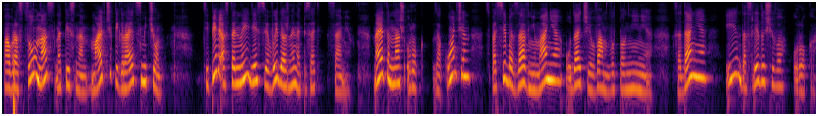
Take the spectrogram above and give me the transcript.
по образцу у нас написано «Мальчик играет с мячом». Теперь остальные действия вы должны написать сами. На этом наш урок закончен. Спасибо за внимание. Удачи вам в выполнении задания и до следующего урока.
